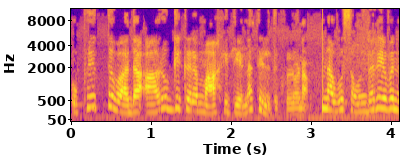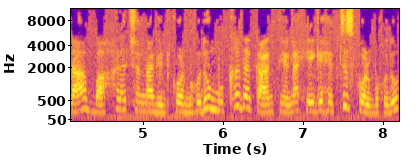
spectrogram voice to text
ಉಪಯುಕ್ತವಾದ, ಆರೋಗ್ಯಕರ ಮಾಹಿತಿಯನ್ನ ತಿಳಿದುಕೊಳ್ಳೋಣ. ನಾವು ಸೌಂದರ್ಯವನ್ನ ಬಹಳ ಚೆನ್ನಾಗಿ ಇಟ್ಕೊಳ್ಬಹುದು, ಮುಖದ ಕಾಂತಿಯನ್ನ ಹೇಗೆ ಹೆಚ್ಚಿಸ್ಕೊಳ್ಬಹುದು,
